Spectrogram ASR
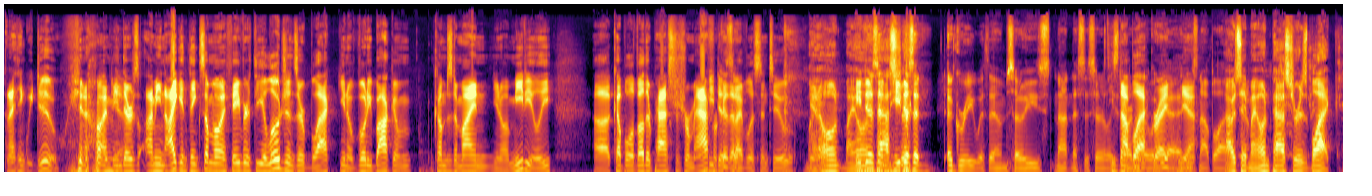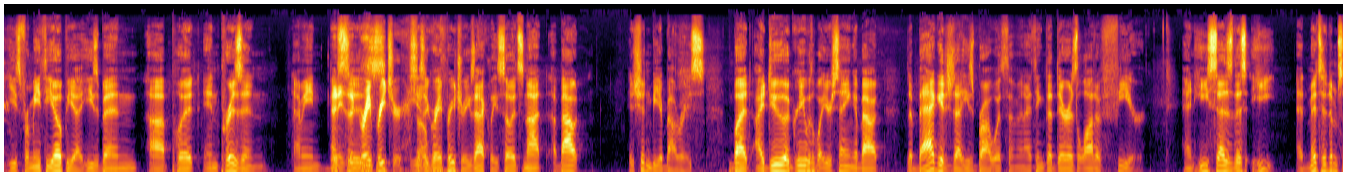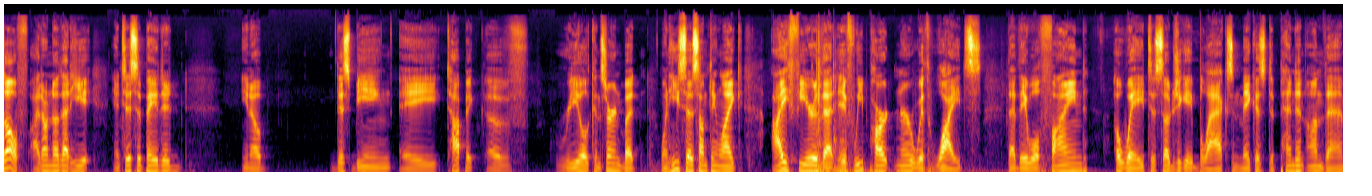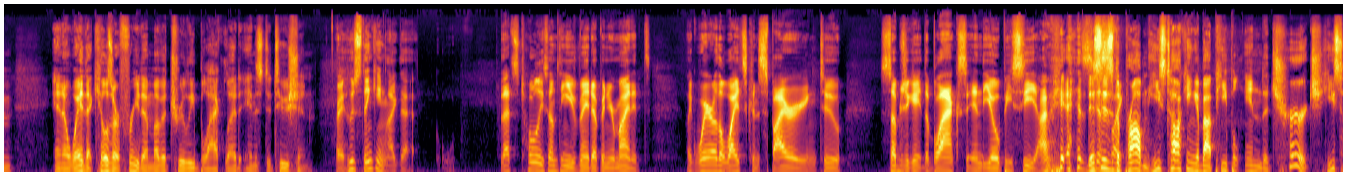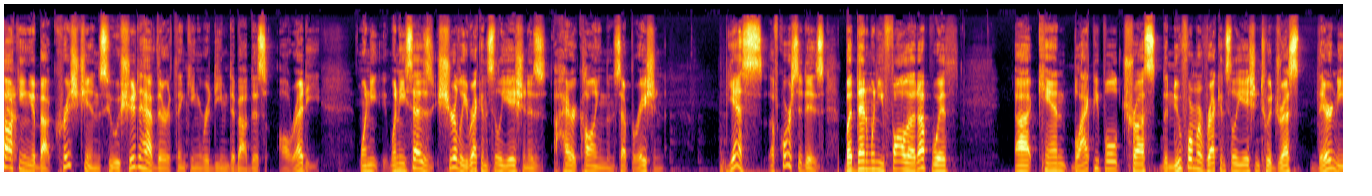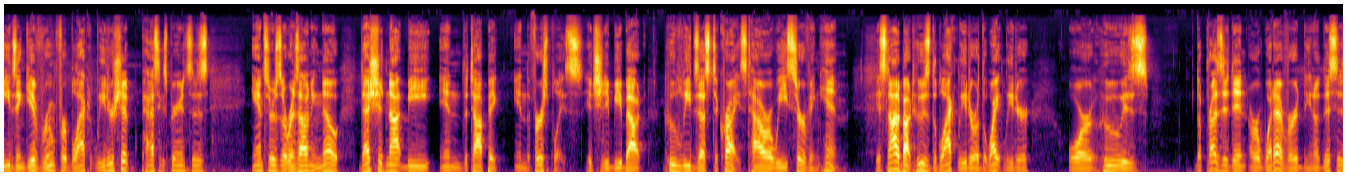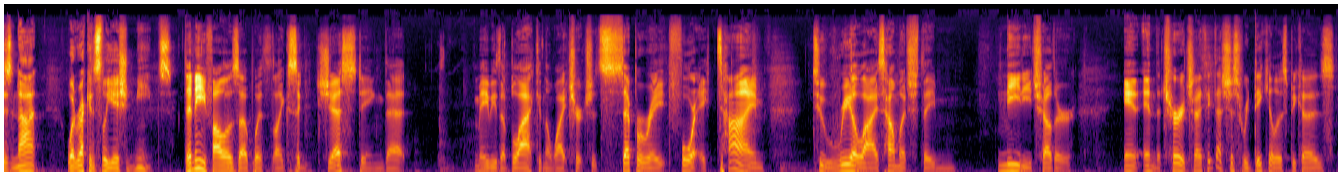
and I think we do. You know, I mean, Yeah. there's, I mean, I can think some of my favorite theologians are black. You know, Voddie Baucham comes to mind. You know, immediately. Uh, a couple of other pastors from Africa that I've listened to. You My know, own, my he own doesn't pastor, he doesn't agree with him, so he's not necessarily He's not black, the- right? Yeah, Yeah. he's not black. I would say my own pastor is black. He's from Ethiopia. He's been uh, put in prison. I mean, And this he's a great preacher, He's so. a great preacher, exactly. So it's not about. It shouldn't be about race, but I do agree with what you're saying about the baggage that he's brought with him, and I think that there is a lot of fear. And he says this. He admits it himself. I don't know that he anticipated, you know, this being a topic of real concern, but when he says something like, I fear that if we partner with whites, that they will find a way to subjugate blacks and make us dependent on them in a way that kills our freedom of a truly black led institution. Right? Who's thinking like that? That's totally something you've made up in your mind. It's like where are the whites conspiring to subjugate the blacks in the OPC? I mean, this is like- the problem. He's talking about people in the church. He's talking about Christians who should have their thinking redeemed about this already. When he when he says surely reconciliation is a higher calling than separation, yes, of course it is. But then when you follow that up with uh, can black people trust the new form of reconciliation to address their needs and give room for black leadership? Past experiences answers a resounding no. That should not be in the topic in the first place. It should be about who leads us to Christ. How are we serving Him? It's not about who's the black leader or the white leader or who is the president or whatever. You know, this is not what reconciliation means. Then he follows up with like suggesting that maybe the black and the white church should separate for a time to realize how much they need each other in in the church. And I think that's just ridiculous because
